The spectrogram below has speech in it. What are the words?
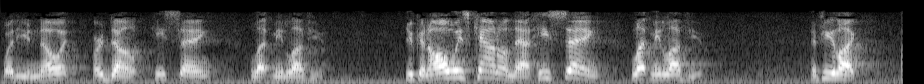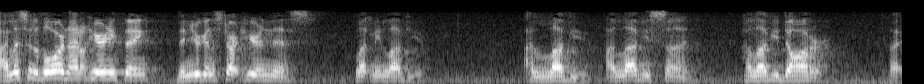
whether you know it or don't. He's saying, Let me love you. You can always count on that. He's saying, Let me love you. If you like, I listen to the Lord and I don't hear anything, then you're going to start hearing this. Let me love you. I love you. I love you, son. I love you, daughter. I,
